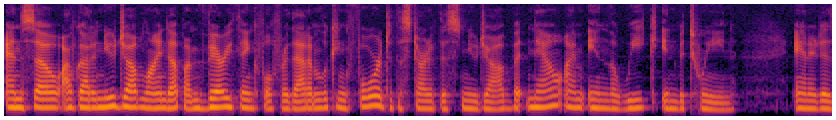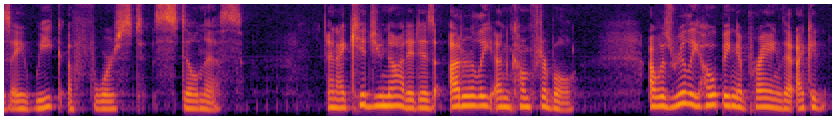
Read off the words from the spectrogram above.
And so I've got a new job lined up. I'm very thankful for that. I'm looking forward to the start of this new job, but now I'm in the week in between and it is a week of forced stillness. And I kid you not, it is utterly uncomfortable. I was really hoping and praying that I could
